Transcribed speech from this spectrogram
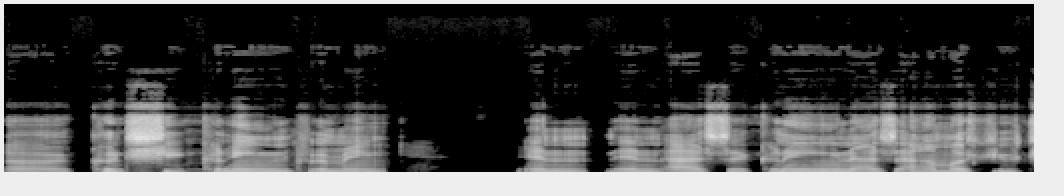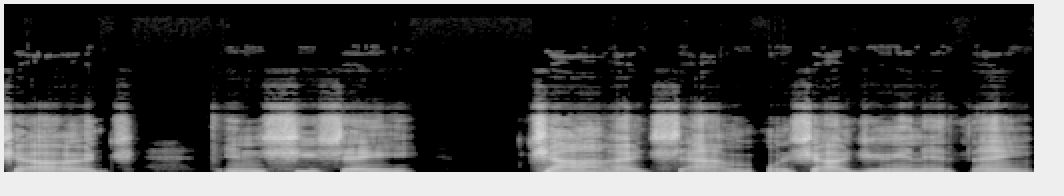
uh, could she clean for me? And and I said, clean. I said, how much you charge? And she say, charge? I won't charge you anything.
